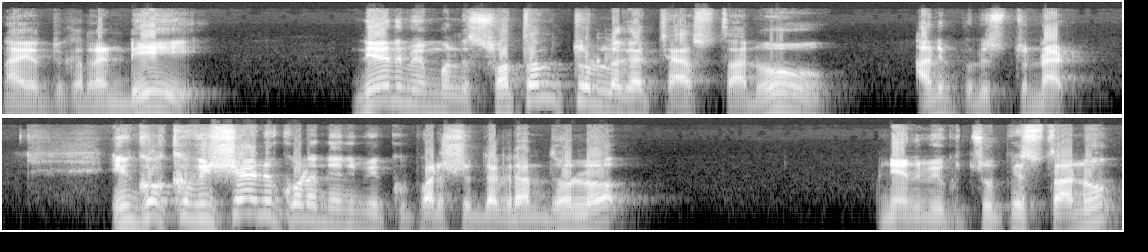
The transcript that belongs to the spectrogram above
నా ఎద్దుకు రండి నేను మిమ్మల్ని స్వతంత్రులుగా చేస్తాను అని పిలుస్తున్నాడు. ఇంకొక విషయాన్ని కూడా నేను మీకు పరిశుద్ధ గ్రంథంలో నేను మీకు చూపిస్తాను.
